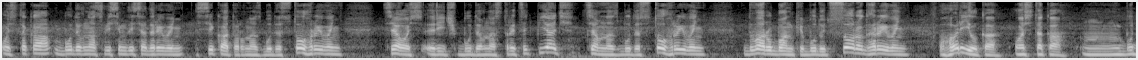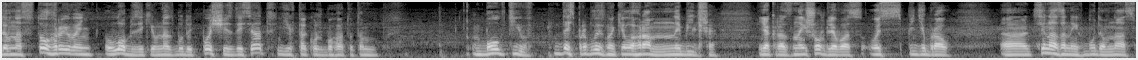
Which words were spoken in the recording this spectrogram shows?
Ось така буде в нас 80 гривень. Сікатор у нас буде 100 гривень. Ця ось річ буде в нас 35, ця в нас буде 100 гривень. Два рубанки будуть 40 гривень. Горілка ось така буде в нас 100 гривень. Лобзики у нас будуть по 60, їх також багато там болтів. Десь приблизно кілограм, не більше. Якраз знайшов для вас, ось підібрав. Е, Ціна за них буде в нас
